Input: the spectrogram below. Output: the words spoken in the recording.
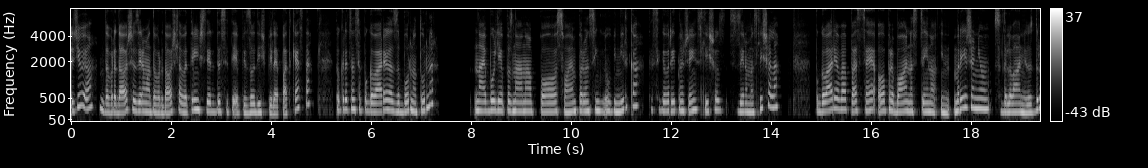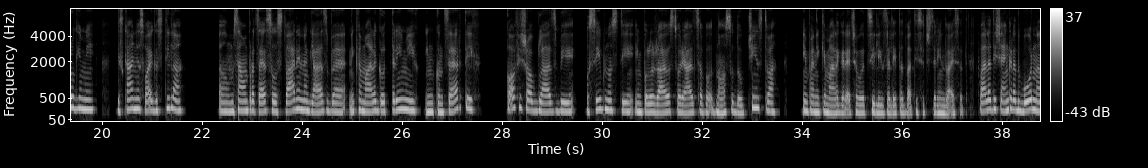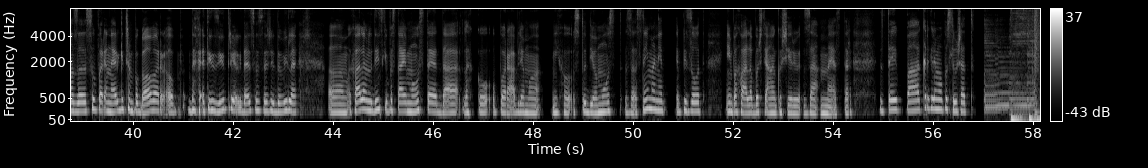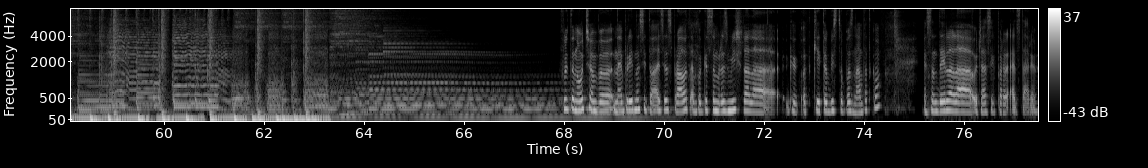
Živijo, dobrodošli oziroma dobrodošla v 43. epizodi Špile podcasta. Tokrat sem se pogovarjala z Borno Turner. Najbolj je znana po svojem prvem singlu Vinilka, ki si ga verjetno že slišal oziroma slišala. Pogovarjava pa se o preboju na sceno in mreženju, sodelovanju z drugimi, iskanju svojega stila, um, samem procesu ustvarjanja glasbe, nekaj malega o tremih in koncertih, coffee shop glasbi, osebnosti in položaju ustvarjalca v odnosu do občinstva. In pa nekaj malega rečemo o ciljih za leto 2024. Hvala ti še enkrat, Borna, za super energičen pogovor ob 9. zjutraj, kdaj smo se že dobile. Um, hvala mladinski postaji Moste, da lahko uporabljamo njihov studio Most za snemanje epizod, in pa hvala Boštjanu Koširju za mester. Zdaj pa, ker gremo poslušati. Fulte nočem v neprijetno situacijo spraviti, ampak sem razmišljala, odkje te v bistvu poznam. Jaz sem delala včasih pri Ed Starju.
